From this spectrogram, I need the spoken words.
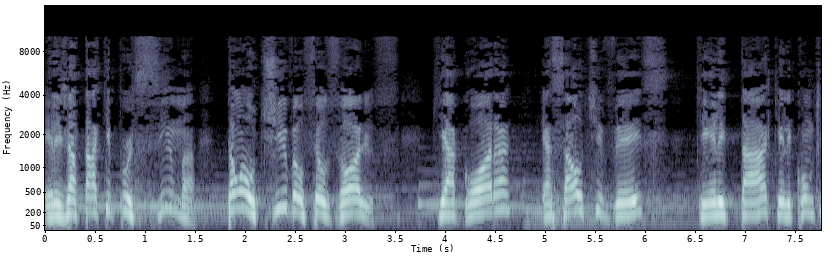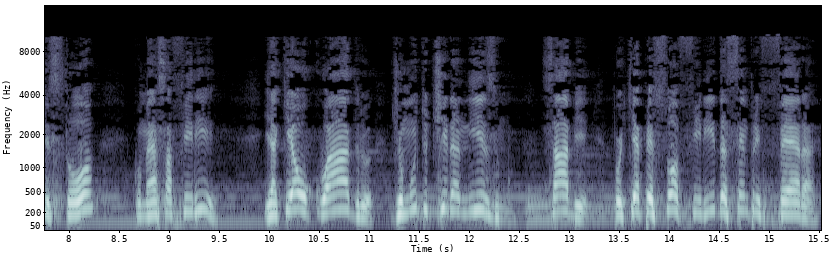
ele já está aqui por cima, tão altivo aos seus olhos, que agora essa altivez que ele está, que ele conquistou, começa a ferir. E aqui é o quadro de muito tiranismo, sabe? Porque a pessoa ferida sempre fera,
